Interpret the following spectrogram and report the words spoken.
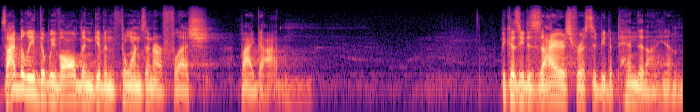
So I believe that we've all been given thorns in our flesh by God because He desires for us to be dependent on Him.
